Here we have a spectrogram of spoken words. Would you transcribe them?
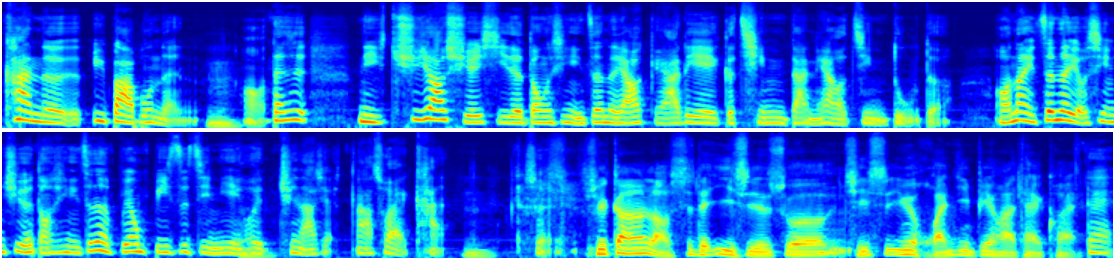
看的欲罢不能，嗯，哦，但是你需要学习的东西，你真的要给他列一个清单，你要有进度的，哦，那你真的有兴趣的东西，你真的不用逼自己，你也会去拿起来拿出来看，嗯，所以。所以刚刚老师的意思是说，嗯、其实因为环境变化太快，对，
